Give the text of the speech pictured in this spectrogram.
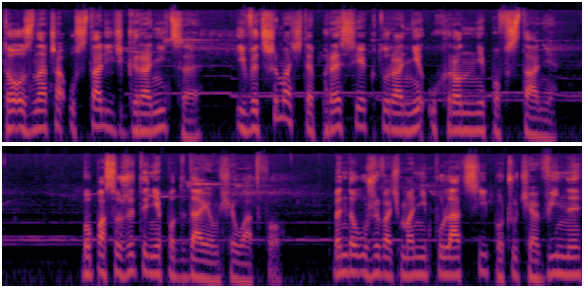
To oznacza ustalić granice i wytrzymać tę presję, która nieuchronnie powstanie. Bo pasożyty nie poddają się łatwo. Będą używać manipulacji, poczucia winy,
